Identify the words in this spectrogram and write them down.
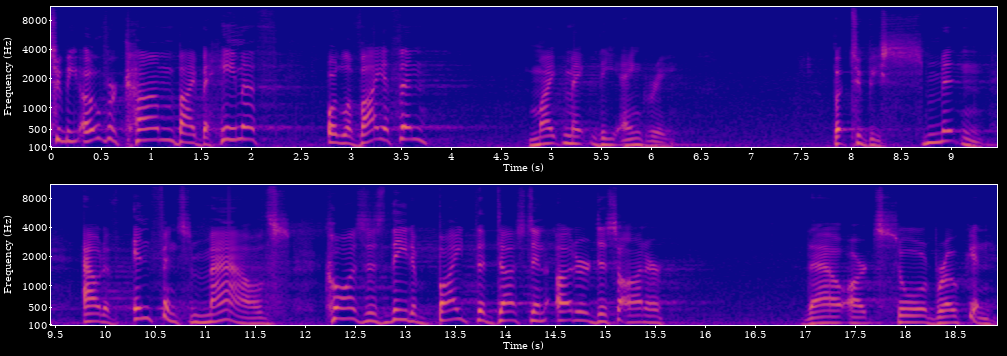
To be overcome by behemoth or leviathan might make thee angry, but to be smitten out of infants' mouths causes thee to bite the dust in utter dishonor. Thou art sore broken,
